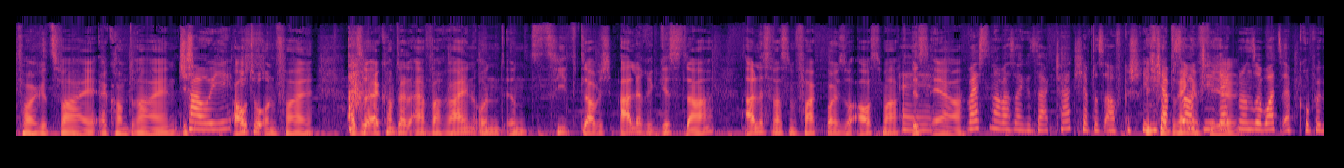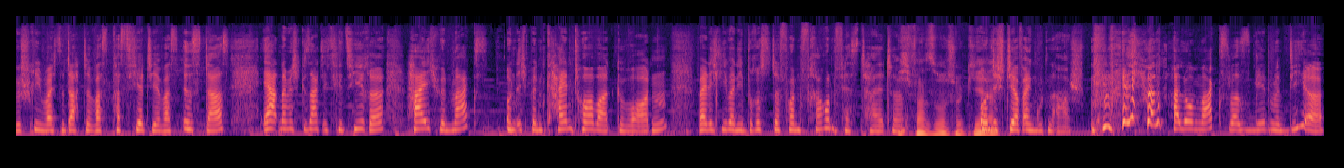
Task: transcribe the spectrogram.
Folge 2, er kommt rein. Ciao. Ich- Autounfall. Also er kommt halt einfach rein und, und zieht, glaube ich, alle Register. Alles, was ein Fuckboy so ausmacht, ey, ist er. Weißt du noch, was er gesagt hat? Ich habe das aufgeschrieben. Ich Ich, habe es auch direkt viel. in unsere WhatsApp-Gruppe geschrieben, weil ich so dachte, was passiert hier? Was ist das? Er hat nämlich gesagt, ich zitiere, Hi, ich bin Max und ich bin kein Torwart geworden, weil ich lieber die Brüste von Frauen festhalte. Ich war so schockiert. und ich stehe auf einen guten Arsch. ich hallo Max, was geht mit dir?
